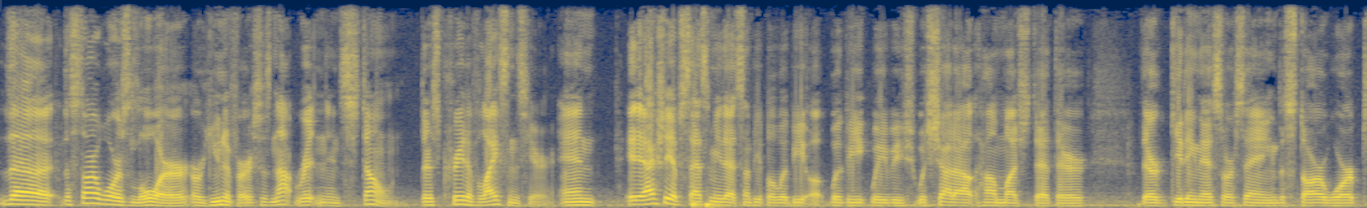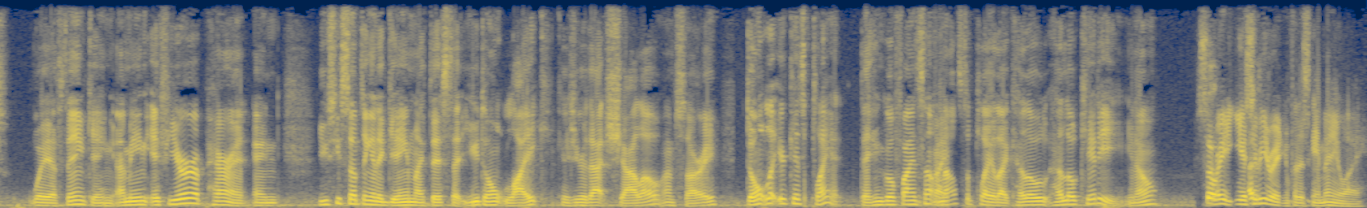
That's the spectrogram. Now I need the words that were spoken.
The the Star Wars lore or universe is not written in stone. There's creative license here, and it actually upsets me that some people would be would be would, be, would shout out how much that they're they're getting this or saying the star warped way of thinking. I mean, if you're a parent and you see something in a game like this that you don't like because you're that shallow, I'm sorry, don't let your kids play it. They can go find something Right. else to play, like Hello Hello Kitty, you know. So rating, ESRB rating for this game anyway.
